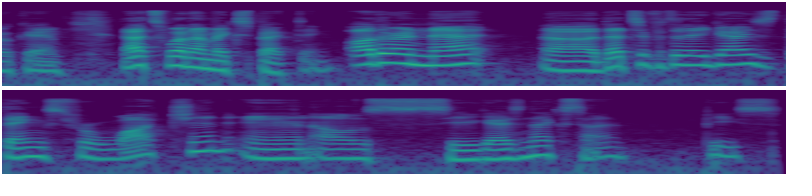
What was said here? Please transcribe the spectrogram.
Okay, that's what I'm expecting. Other than that, uh, that's it for today, guys. Thanks for watching, and I'll see you guys next time. Peace.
